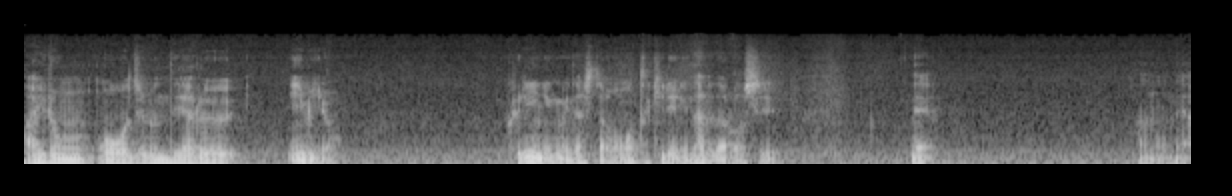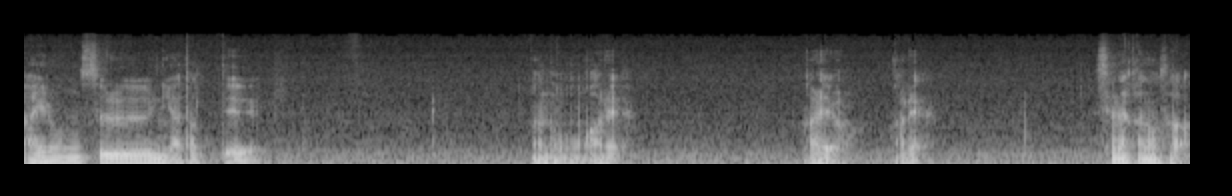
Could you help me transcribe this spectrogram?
アイロンを自分でやる意味をクリーニングに出した方がもっと綺麗になるだろうしね。あのねアイロンするにあたってあれ。あれよ。あれ。背中のさ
